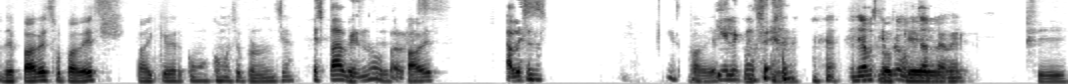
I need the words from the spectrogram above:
de Paves o Pavés, hay que ver cómo, cómo se pronuncia. Es Paves, ¿no? Es, Paves. Paves. A veces es Paves. Dile cómo sea. Tendríamos que preguntarle, a ver. Sí.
